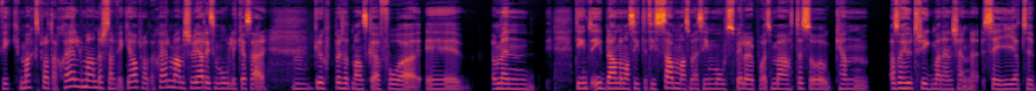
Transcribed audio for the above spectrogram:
fick Max prata själv med Anders, sen fick jag prata själv med Anders. Så vi hade liksom olika så här, grupper så att man ska få eh, men, det är inte, ibland om man sitter tillsammans med sin motspelare på ett möte så kan, alltså hur trygg man än känner sig i att typ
